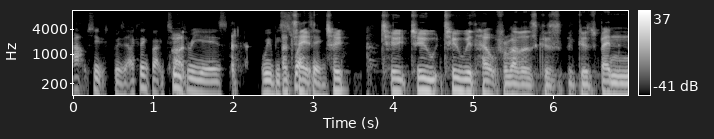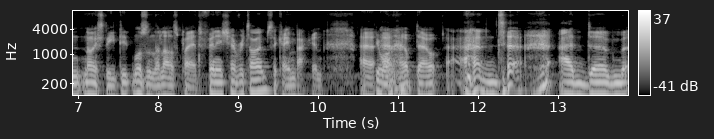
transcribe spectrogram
absolutely exquisite. I think back two, three years, we'd be I'd sweating. two, two, two, two with help from others because because Ben nicely did, wasn't the last player to finish every time, so came back in uh, and helped out, and and um,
